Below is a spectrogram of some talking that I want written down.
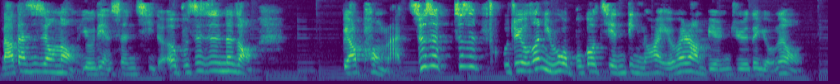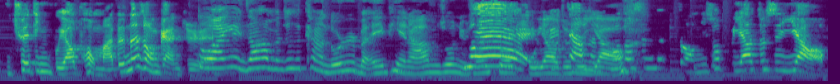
然后但是是用那种有点生气的，而不是就是那种。不要碰啦，就是就是，我觉得有时候你如果不够坚定的话，也会让别人觉得有那种你确定不要碰吗的那种感觉。对啊，因为你知道他们就是看很多日本 A 片啊，他们说女生说不要就是要，都是那种你说不要就是要，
